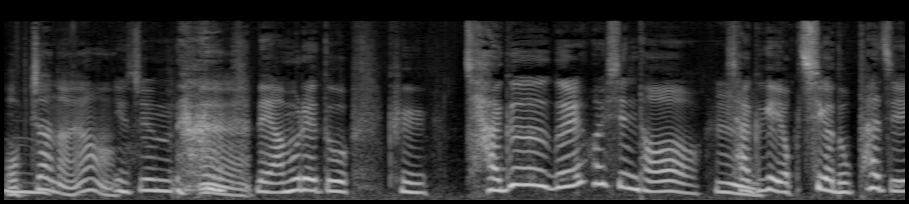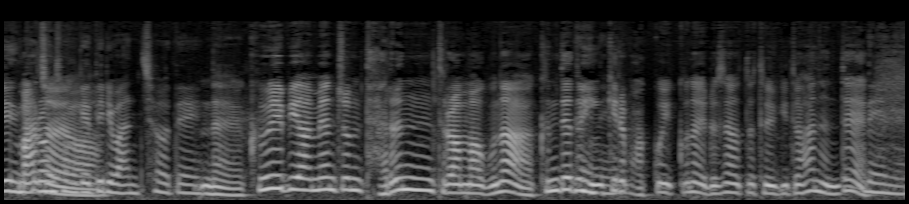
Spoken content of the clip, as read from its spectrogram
없잖아요. 음, 요즘 네. 네 아무래도 그 자극을 훨씬 더 음. 자극의 역치가 높아진 맞아요. 그런 전개들이 많죠. 네. 네. 그에 비하면 좀 다른 드라마구나. 근데도 네네. 인기를 받고 있구나 이런 생각도 들기도 하는데 네네.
